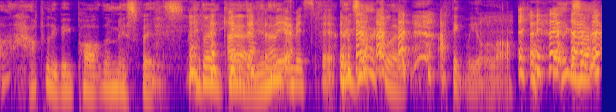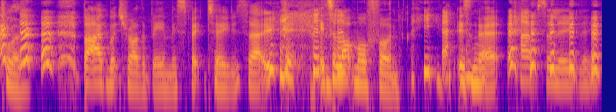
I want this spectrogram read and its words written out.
I'll happily be part of the misfits. I don't care. I'm you definitely know? a misfit. Exactly. I think we all are. Exactly. but I'd much rather be a misfit too. So it's a lot more fun, isn't it? Absolutely.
